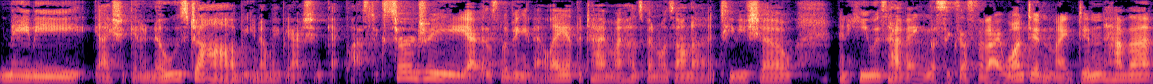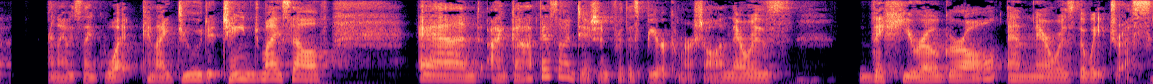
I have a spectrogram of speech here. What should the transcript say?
Maybe I should get a nose job. You know, maybe I should get plastic surgery. I was living in LA at the time. My husband was on a TV show and he was having the success that I wanted and I didn't have that. And I was like, what can I do to change myself? And I got this audition for this beer commercial and there was the hero girl and there was the waitress.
